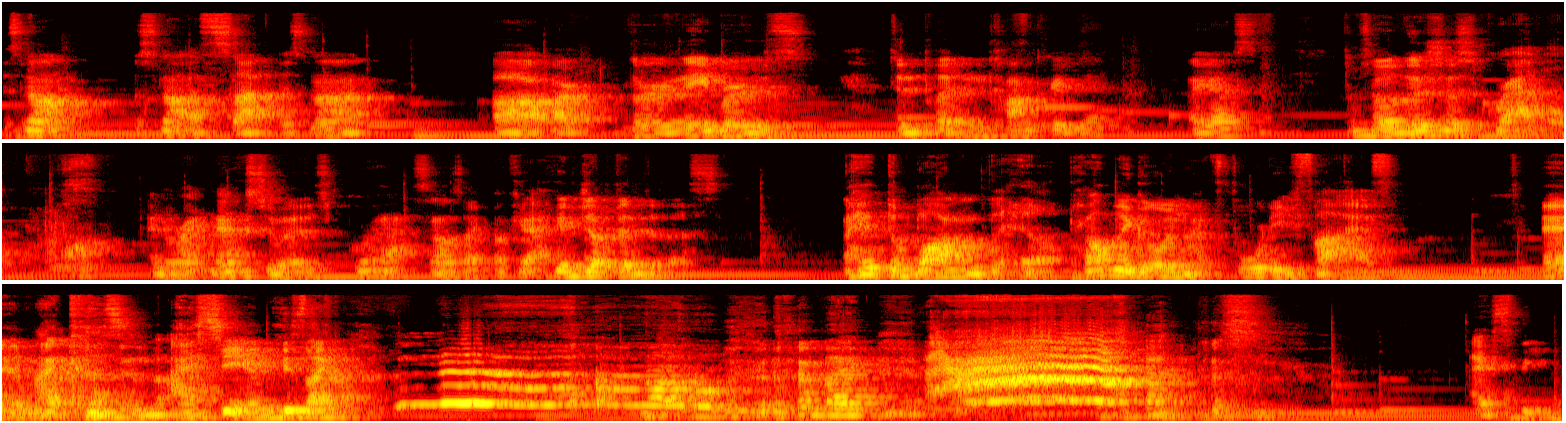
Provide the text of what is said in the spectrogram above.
It's not. It's not a side. It's not. Uh, our their neighbors didn't put in concrete yet. I guess. So there's just gravel, and right next to it is grass. And I was like, okay, I can jump into this. I hit the bottom of the hill, probably going like 45. And my cousin, I see him, he's like, no! I'm like, ah! I speed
